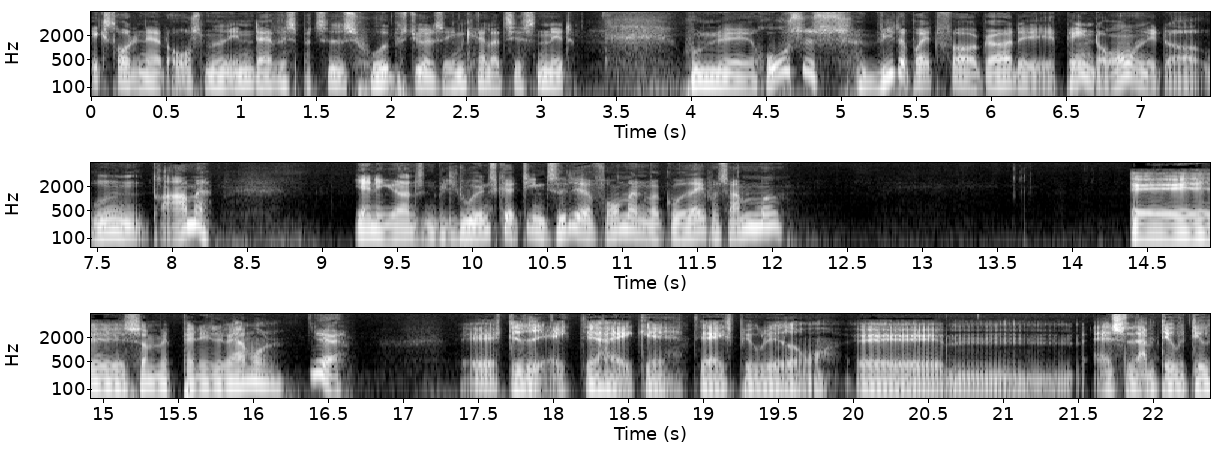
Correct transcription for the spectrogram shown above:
ekstraordinært årsmøde inden da, hvis partiets hovedbestyrelse indkalder til sådan et. Hun roses vidt og bredt for at gøre det pænt og ordentligt og uden drama. Janne Jørgensen, vil du ønske, at din tidligere formand var gået af på samme måde? Øh, som med Pernille Vermund? Ja. Øh, det ved jeg ikke. Det har jeg ikke, det har jeg ikke spekuleret over. Øh, altså, jamen, det, er jo, det, er jo,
